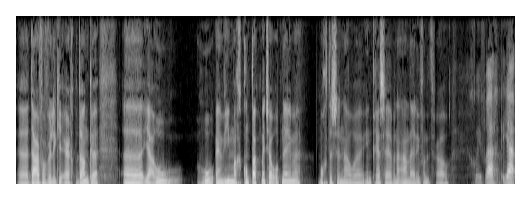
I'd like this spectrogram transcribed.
Eh, daarvoor wil ik je erg bedanken. Eh, ja, hoe, hoe en wie mag contact met jou opnemen? Mochten ze nou interesse hebben naar aanleiding van dit verhaal. Goeie vraag. Ja,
